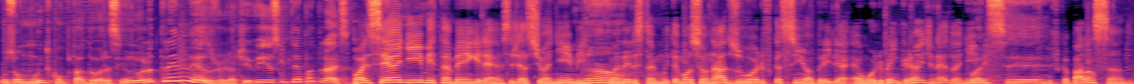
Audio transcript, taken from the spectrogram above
usam muito computador, assim, o olho treme mesmo, eu já tive isso um tempo atrás. Pode ser anime também, Guilherme, você já assistiu anime? Não. Quando eles estão muito emocionados, o olho fica assim, ó, brilha, é um olho bem grande, né, do anime. Pode ser. Ele fica balançando.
